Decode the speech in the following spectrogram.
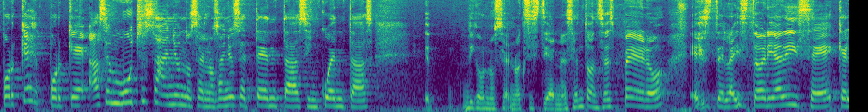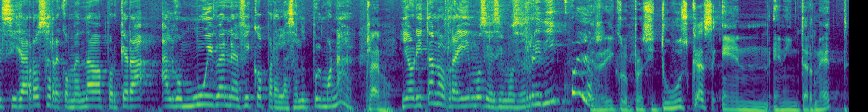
¿Por qué? Porque hace muchos años, no sé, en los años 70, 50, digo, no sé, no existía en ese entonces, pero este, la historia dice que el cigarro se recomendaba porque era algo muy benéfico para la salud pulmonar. Claro. Y ahorita nos reímos y decimos, es ridículo. Es ridículo, pero si tú buscas en, internet,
